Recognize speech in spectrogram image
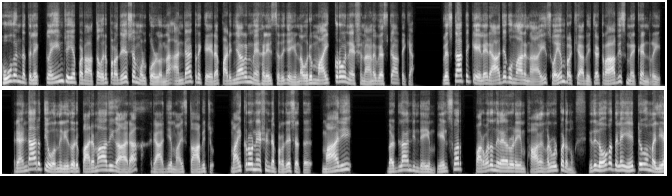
ഭൂഖണ്ഡത്തിലെ ക്ലെയിം ചെയ്യപ്പെടാത്ത ഒരു പ്രദേശം ഉൾക്കൊള്ളുന്ന അന്റാർട്ടിക്കയുടെ പടിഞ്ഞാറൻ മേഖലയിൽ സ്ഥിതി ചെയ്യുന്ന ഒരു മൈക്രോ നേഷനാണ് വെസ്റ്റ് ആർട്ടിക്ക വെസ്റ്റ് ആർട്ടിക്കയിലെ രാജകുമാരനായി സ്വയം പ്രഖ്യാപിച്ച ട്രാവിസ് മെക്കൻറി രണ്ടായിരത്തി ഒന്നിൽ ഇതൊരു പരമാധികാര രാജ്യമായി സ്ഥാപിച്ചു. മൈക്രോനേഷന്റെ പ്രദേശത്ത് മാരി ബഡ്ലാൻഡിന്റെയും എൽസ്വർത്ത് പർവതനിരകളുടെയും ഭാഗങ്ങൾ ഉൾപ്പെടുന്നു. ഇത് ലോകത്തിലെ ഏറ്റവും വലിയ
